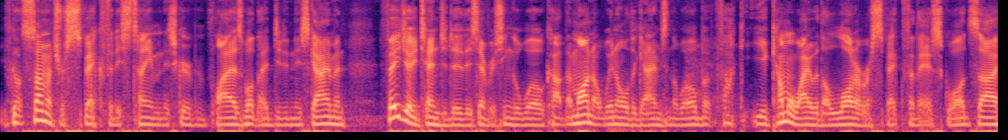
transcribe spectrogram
you've got so much respect for this team and this group of players, what they did in this game. And Fiji tend to do this every single World Cup. They might not win all the games in the world, but fuck, you come away with a lot of respect for their squad. So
